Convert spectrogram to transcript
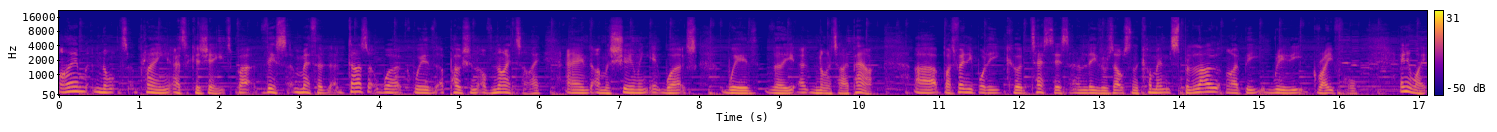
I'm not playing as a Khajiit, but this method does work with a Potion of Night Eye, and I'm assuming it works with the uh, Night Eye power. Uh, but if anybody could test this and leave the results in the comments below, I'd be really grateful. Anyway,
